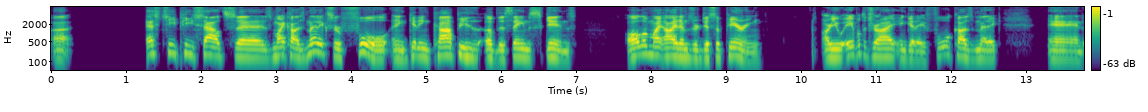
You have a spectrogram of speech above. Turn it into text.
uh, STP South says my cosmetics are full and getting copies of the same skins. All of my items are disappearing. Are you able to try and get a full cosmetic and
